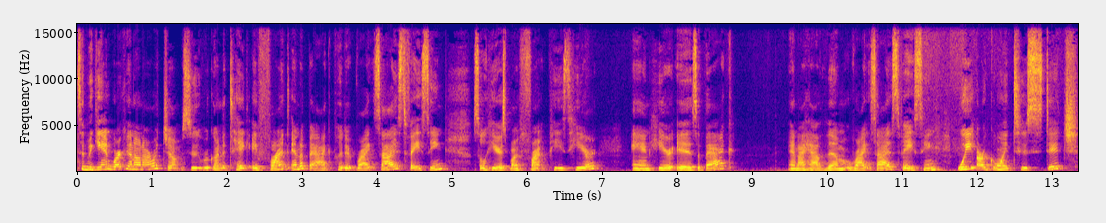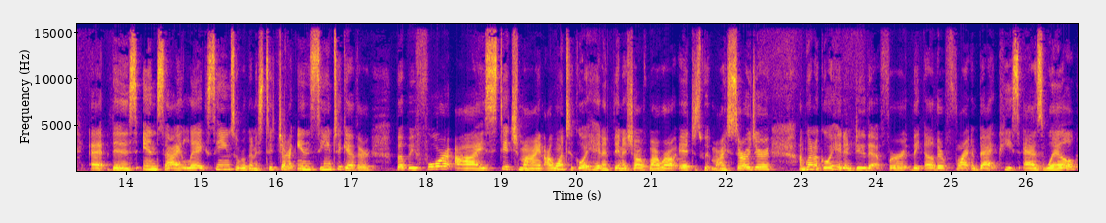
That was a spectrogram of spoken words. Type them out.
To begin working on our jumpsuit, we're going to take a front and a back, put it right size facing. So here's my front piece here, and here is a back and I have them right sides facing. We are going to stitch at this inside leg seam. So we're gonna stitch our inseam together. But before I stitch mine, I want to go ahead and finish off my raw edges with my serger. I'm gonna go ahead and do that for the other front and back piece as well.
